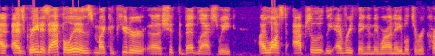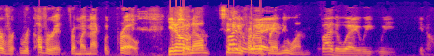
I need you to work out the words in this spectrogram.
I, as great as Apple is, my computer uh, shit the bed last week. I lost absolutely everything, and they were unable to recover recover it from my MacBook Pro. You know, so now I'm sitting in front of a brand new one. by the way, we we you know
